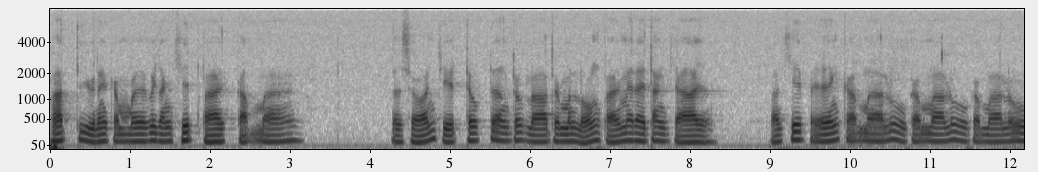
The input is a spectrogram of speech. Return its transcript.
พรรดิที่อยู่ในกำมือก็ยังคิดไปกลับมาแต่สอนจิตทุกเรื่องทุกราวแต่มันหลงไปไม่ได้ตั้งใจมันคิดไปเองกลับมาลู่กลับมาลู่กลับมาลู่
